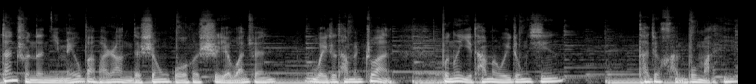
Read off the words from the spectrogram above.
单纯的你没有办法让你的生活和事业完全围着他们转。不能以他们为中心，他就很不满意。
